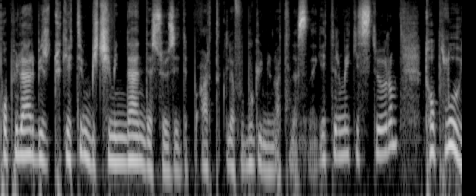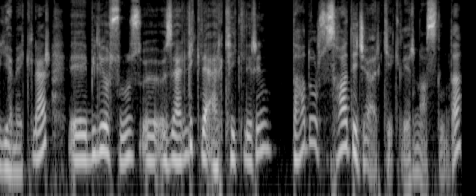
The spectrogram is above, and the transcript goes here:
popüler bir tüketim biçiminden de söz edip artık lafı bugünün Atina'sına getirmek istiyorum. Toplu yemekler e, biliyorsunuz e, özellikle erkeklerin daha doğrusu sadece erkeklerin aslında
